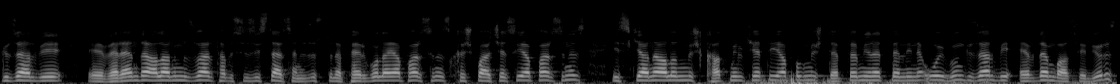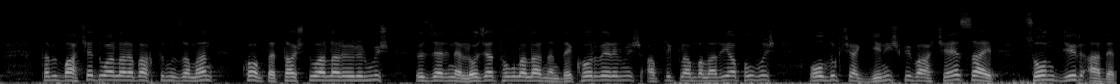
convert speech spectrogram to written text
güzel bir e, veranda alanımız var. Tabi siz isterseniz üstüne pergola yaparsınız, kış bahçesi yaparsınız. İskana alınmış, kat mülkiyeti yapılmış, deprem yönetmeliğine uygun güzel bir evden bahsediyoruz. Tabi bahçe duvarlara baktığımız zaman komple taş duvarlar örülmüş. Üzerine loca tuğlalarla dekor verilmiş. Aplik lambaları yapılmış. Oldukça geniş bir bahçeye sahip. Son bir adet.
